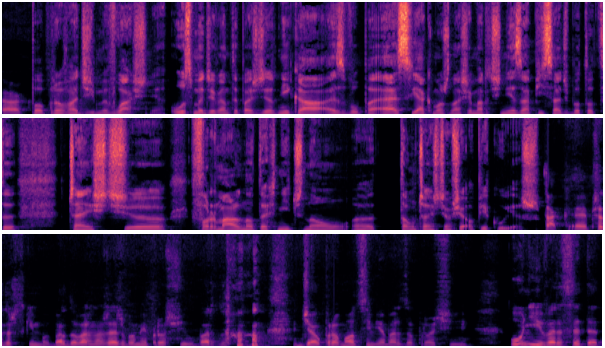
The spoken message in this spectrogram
tak. Poprowadzimy, właśnie. 8-9 października, SWPS. Jak można się, Marcinie, zapisać, bo to ty część e, formalno-techniczną e, tą częścią się opiekujesz. Tak, e, przede wszystkim bardzo ważna rzecz, bo mnie prosił bardzo, dział promocji mnie bardzo prosi. Uniwersytet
